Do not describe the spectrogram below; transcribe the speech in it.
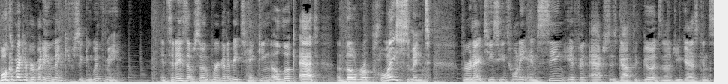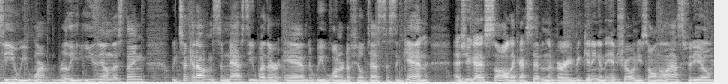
Welcome back everybody and thank you for sticking with me. In today's episode, we're going to be taking a look at the replacement ThruNite TC20 and seeing if it actually's got the goods. Now, as you guys can see, we weren't really easy on this thing. We took it out in some nasty weather and we wanted to field test this again. As you guys saw, like I said in the very beginning in the intro and you saw in the last video,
